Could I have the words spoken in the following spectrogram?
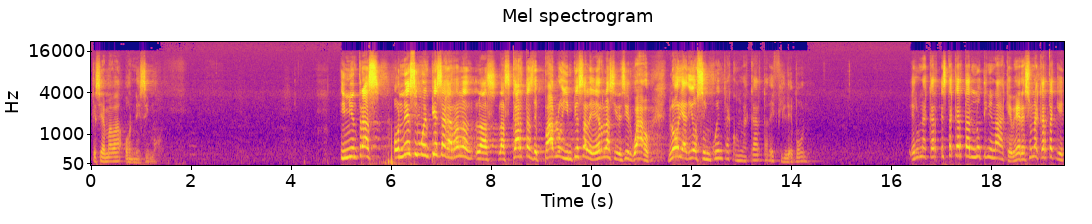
que se llamaba Onésimo. Y mientras Onésimo empieza a agarrar las, las, cartas de Pablo y empieza a leerlas y decir, wow, gloria a Dios, se encuentra con la carta de Filemón. Era una carta, esta carta no tiene nada que ver, es una carta que,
